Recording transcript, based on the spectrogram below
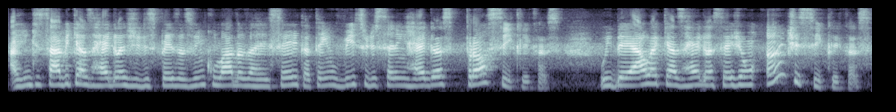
A gente sabe que as regras de despesas vinculadas à receita têm o vício de serem regras pró-cíclicas. O ideal é que as regras sejam anticíclicas.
